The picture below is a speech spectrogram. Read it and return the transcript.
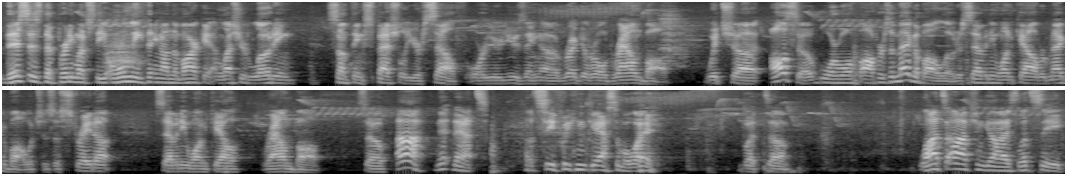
this is the pretty much the only thing on the market unless you're loading something special yourself or you're using a regular old round ball which uh, also Warwolf offers a mega ball load, a 71 caliber mega ball, which is a straight up 71 cal round ball. So, ah, knit gnats. Let's see if we can gas them away. But um, lots of option, guys. Let's see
